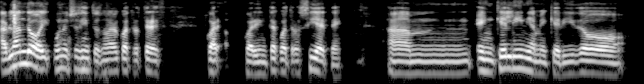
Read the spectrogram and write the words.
hablando hoy, 1-800-943-4047. ¿En qué línea, mi querido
